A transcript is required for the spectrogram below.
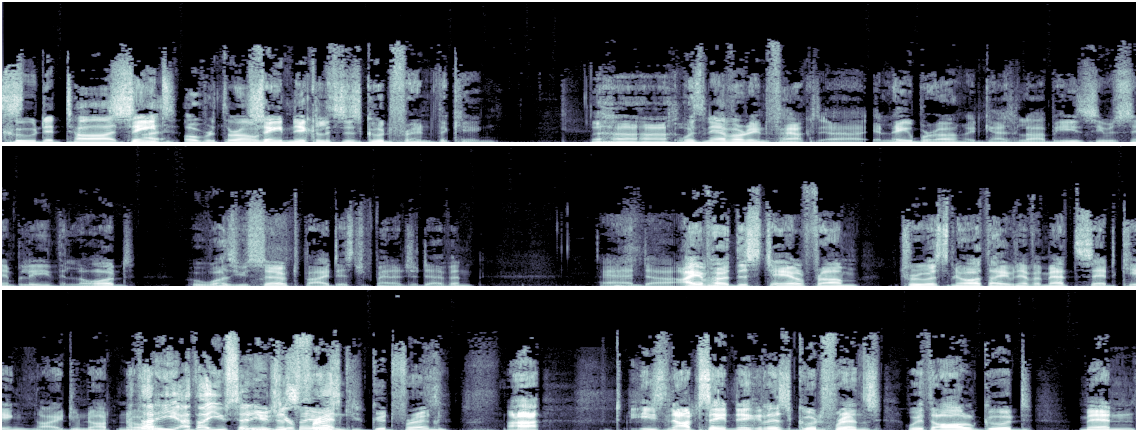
coup d'état, Saint- uh, overthrown. Saint Nicholas's good friend, the king, was never, in fact, uh, a laborer in Castle Arby's. He was simply the lord who was usurped by District Manager Devon. And uh, I have heard this tale from Truest North. I have never met said king. I do not know. I thought he. I thought you said Didn't he you was just your say it was friend. your good friend? Ah, he's not Saint Nicholas. Good friends with all good men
